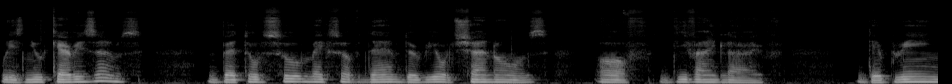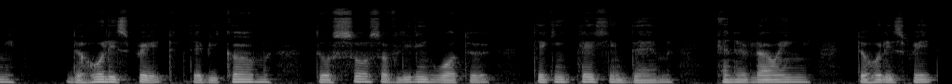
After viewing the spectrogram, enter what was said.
with new charisms, but also makes of them the real channels of divine life. They bring the Holy Spirit, they become the source of living water taking place in them and allowing the Holy Spirit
